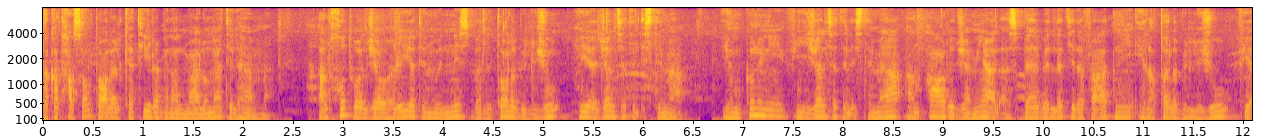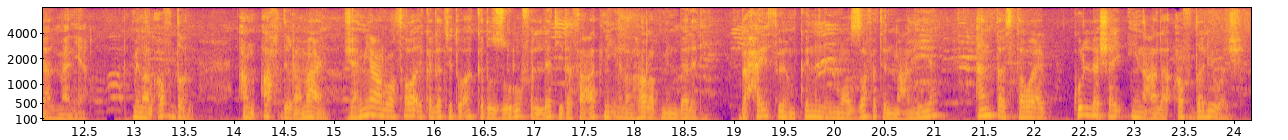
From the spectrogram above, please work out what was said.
لقد حصلت على الكثير من المعلومات الهامة. الخطوة الجوهرية بالنسبة لطلب اللجوء هي جلسة الاستماع. يمكنني في جلسة الاستماع أن أعرض جميع الأسباب التي دفعتني إلى طلب اللجوء في ألمانيا. من الأفضل أن أحضر معي جميع الوثائق التي تؤكد الظروف التي دفعتني إلى الهرب من بلدي بحيث يمكن للموظفة المعنية أن تستوعب كل شيء على أفضل وجه.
